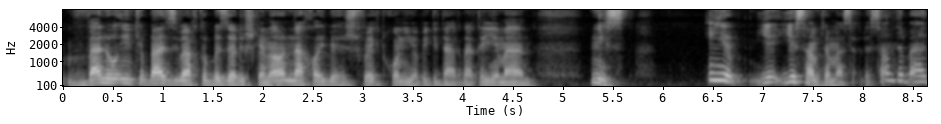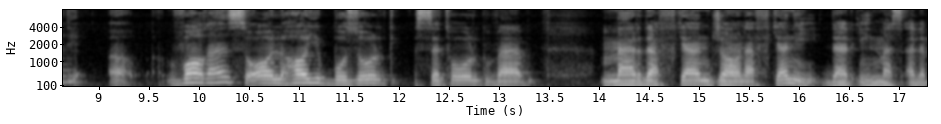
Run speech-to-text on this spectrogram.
ولو اینکه بعضی وقتا بذاریش کنار نخوای بهش فکر کنی یا بگی دغدغه من نیست. این یه, یه, سمت مسئله. سمت بعدی واقعا سوالهای بزرگ سترگ و مردفکن جانفکنی در این مسئله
